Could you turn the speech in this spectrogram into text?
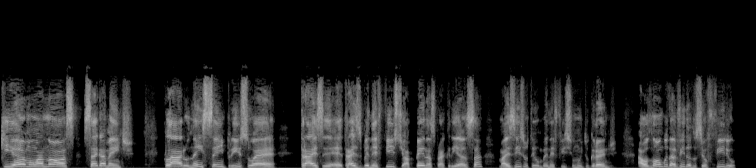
que amam a nós cegamente. Claro, nem sempre isso é traz, é, traz benefício apenas para a criança, mas isso tem um benefício muito grande. Ao longo da vida do seu filho,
